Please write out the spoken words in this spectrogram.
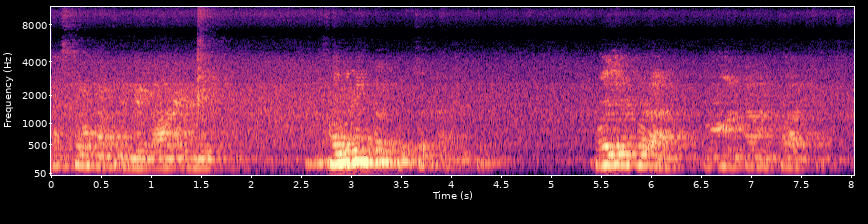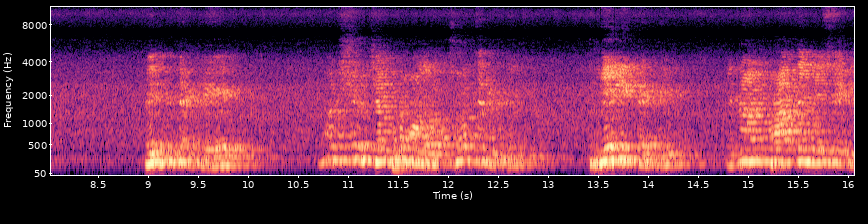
కష్టం ఉన్నప్పుడు నేను రాలేదు మౌనంగా కూర్చుంటాను భోజనం కూడా అంటాను అంటారు. ఎందుకంటే మనుషులు చెప్పడం వాళ్ళ చూడకండి తేలిక ఎన్నాళ్ళు ప్రార్థన చేసేది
